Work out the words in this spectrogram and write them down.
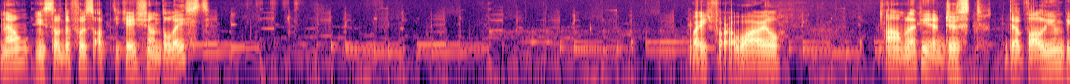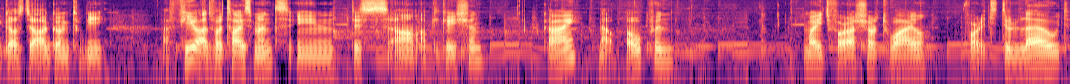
Now install the first application on the list. Wait for a while um, let me adjust the volume because there are going to be a few advertisements in this um, application. Okay, now open. Wait for a short while for it to load.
